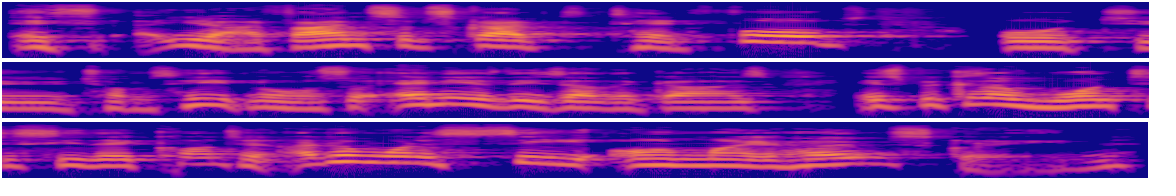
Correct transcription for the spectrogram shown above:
If you know, if I'm subscribed to Ted Forbes or to Thomas Heaton or so any of these other guys, it's because I want to see their content. I don't want to see on my home screen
